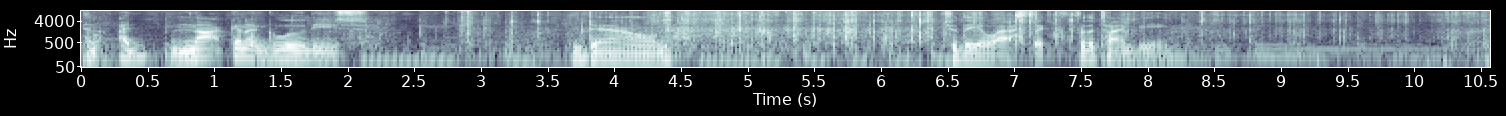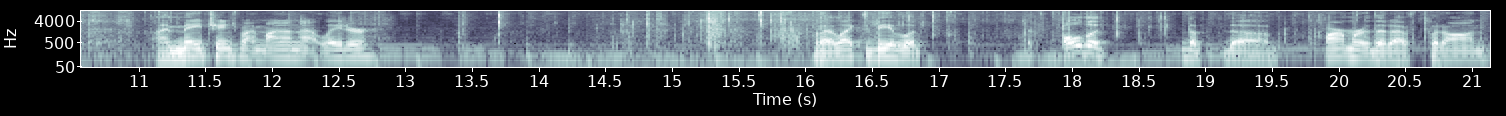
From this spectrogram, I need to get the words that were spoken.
And I'm not gonna glue these down to the elastic for the time being. I may change my mind on that later. But I like to be able to, all the, the, the armor that I've put on,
